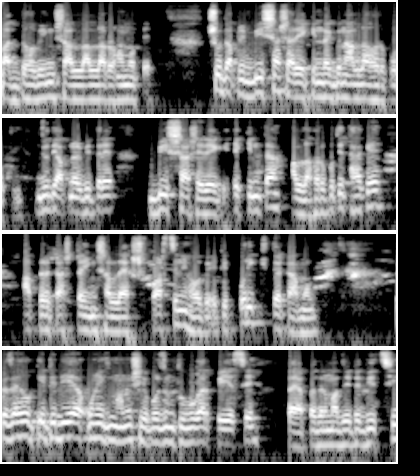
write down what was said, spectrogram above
বাধ্য হবে ইনশাআল্লাহ আল্লাহর রহমতে। শুধু আপনি বিশ্বাস আর একিন রাখবেন আল্লাহর প্রতি। যদি আপনার ভিতরে বিশ্বাসের একিনটা আল্লাহর প্রতি থাকে, আপনার কাজটা ইনশাল্লাহ একশো পার্সেন্টই হবে। এটি পরীক্ষিত একটা আমল। তো যাই হোক, এটি দিয়ে অনেক মানুষ এ পর্যন্ত উপকার পেয়েছে। তাই আপনাদের মাঝে এটা দিচ্ছি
